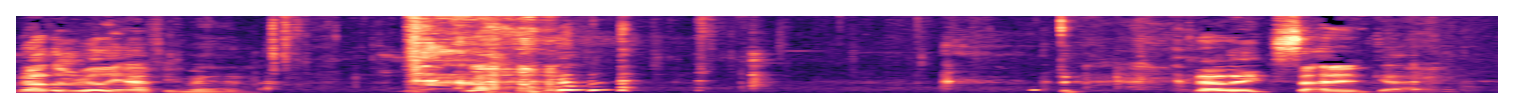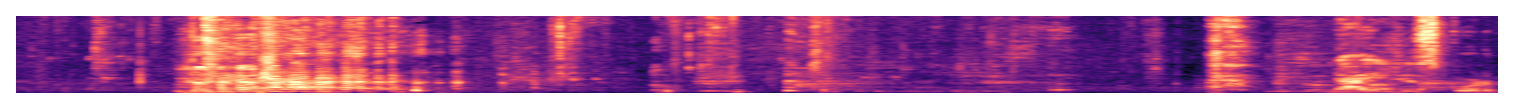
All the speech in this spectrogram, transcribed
now the really happy man. now the excited guy. Now you just scored a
